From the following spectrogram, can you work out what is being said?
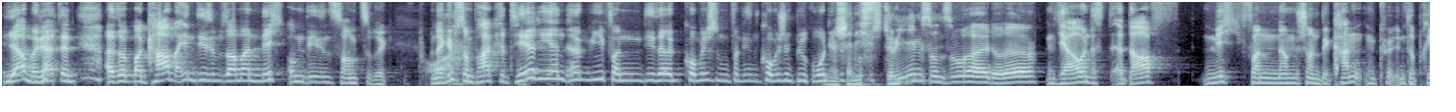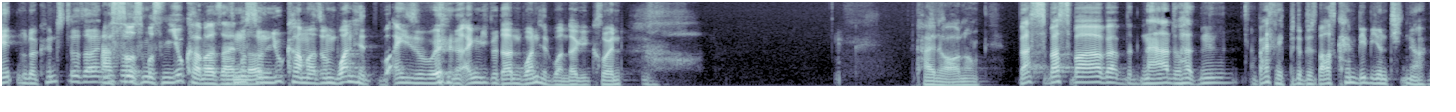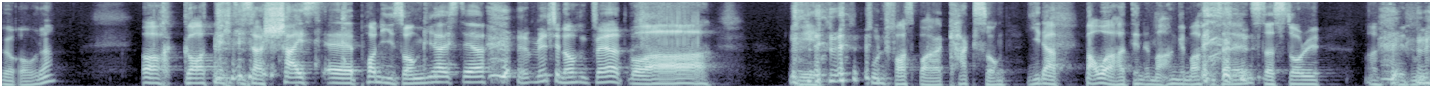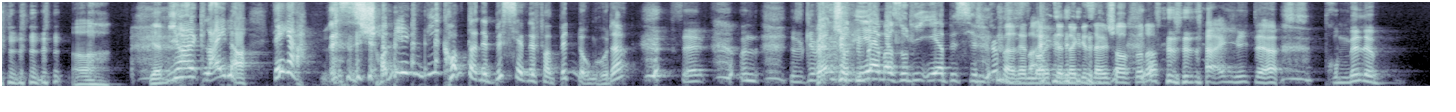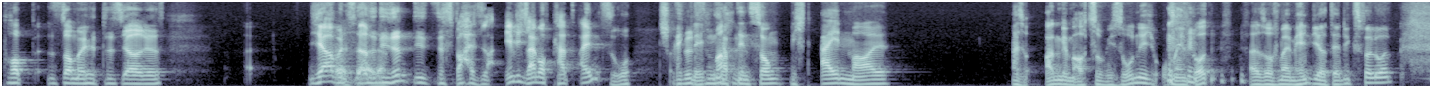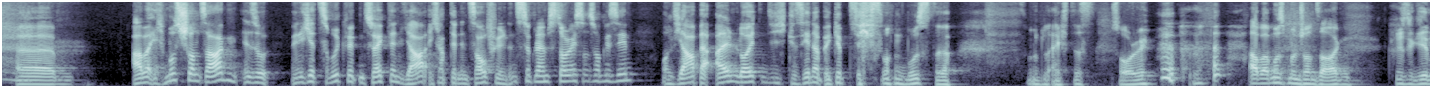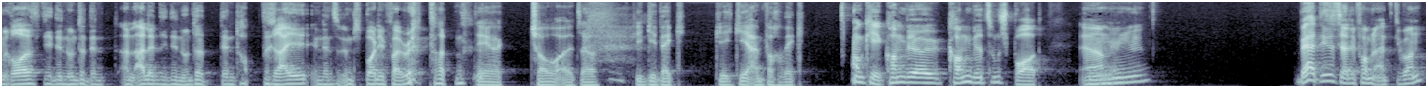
Ja, man hat den, also man kam in diesem Sommer nicht um diesen Song zurück. Und da Boah. gibt es so ein paar Kriterien irgendwie von dieser komischen, von diesem komischen Büro. die Wahrscheinlich das bestimmen. Streams und so halt, oder? Ja, und es, er darf nicht von einem schon bekannten Interpreten oder Künstler sein. Ach und so, es muss ein Newcomer Es sein, muss so oder? ein Newcomer, so ein One-Hit, eigentlich, so, eigentlich wird da ein One-Hit-Wonder gekrönt. Keine Ahnung. Was, was war, wa- na, du hast, hm, weiß nicht, du warst kein Bibi und Tina-Hörer, oder? Ach Gott, nicht dieser scheiß äh, Pony-Song. Wie heißt der? Mädchen auf dem Pferd. Boah. Nee, unfassbarer Kacksong. Jeder Bauer hat den immer angemacht in seiner Insta-Story. Okay. Ah. Ja, wie halt Laila. Digga, das ist schon irgendwie, kommt da ein bisschen eine Verbindung, oder? Und es gibt Werden schon eher immer so die eher bisschen dümmeren Leute in der Gesellschaft, oder? Das ist eigentlich der Promille-Pop-Sommerhit des Jahres. Ja, aber Scheiße, also die sind, die, das war halt ewig lang auf Platz 1 so. Schrecklich. Ich habe den Song nicht einmal, also angemacht sowieso nicht, oh mein Gott. Also auf meinem Handy hat der nichts verloren. Ähm, aber ich muss schon sagen, also wenn ich jetzt zurückwirkend zu erkennen, ja, ich habe den in sau vielen Instagram-Stories und so gesehen. Und ja, bei allen Leuten, die ich gesehen habe, ergibt sich so ein Muster. So ein leichtes, sorry. aber muss man schon sagen. Grüße gehen raus, die den unter den, an alle, die den unter den Top 3 in den, im Spotify-Rap hatten. Der, ciao, Alter. Geh, geh weg. Geh, geh einfach weg. Okay, kommen wir, kommen wir zum Sport. Ähm, Mhm. Wer hat dieses Jahr die Formel 1 gewonnen?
